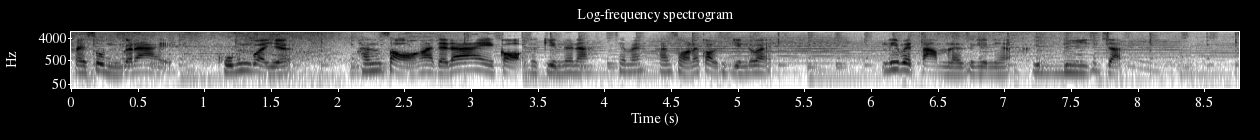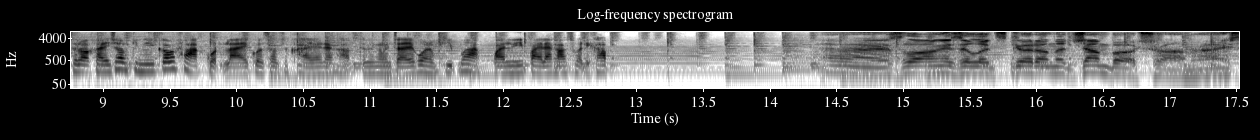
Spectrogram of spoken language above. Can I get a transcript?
ไปสุ่มก็ได้ คุ้มกว่าเยอะพันสองอาจจะได้กรอบสกินด้วยนะใช่ไหมพันสองได้กรอบสกินด้วย รีบไปตำเลยสกินเนี้ยคือดีจัดสำหรับใครที่ชอบคลิปนี้ก็ฝากกดไลค์กด subscribe ด้วยนะครับ จะเป็นกำลังใจให้คนทำคลิปมากไปวันนี้ไปแล้วครับ สวัสดีครับ as long as it looks good on the Jumbotron, right?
